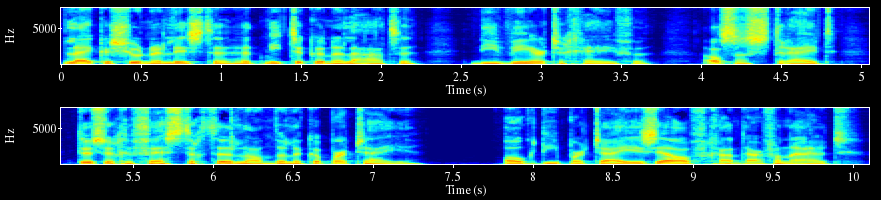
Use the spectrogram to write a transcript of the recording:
lijken journalisten het niet te kunnen laten die weer te geven als een strijd tussen gevestigde landelijke partijen. Ook die partijen zelf gaan daarvan uit.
